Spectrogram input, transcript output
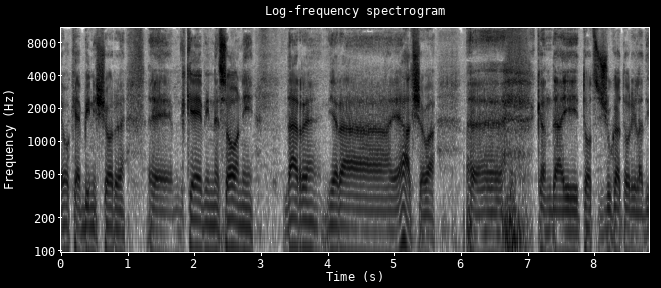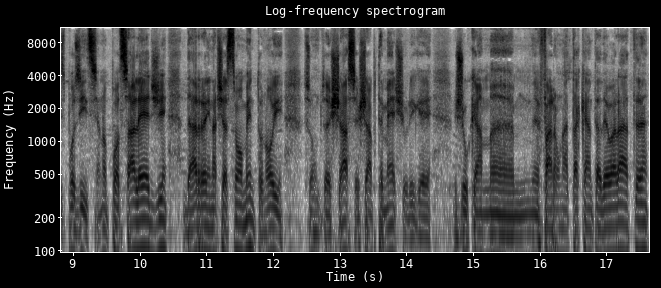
ok, binișor, eh, Kevin, Sony, dar era e altceva eh, când ai toți jucătorii la dispoziție. Nu poți să alegi, dar în acest moment noi sunt 6-7 meciuri che jucăm eh, fără un atacant adevărat.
